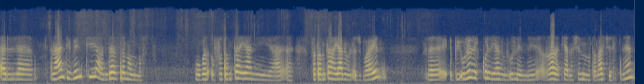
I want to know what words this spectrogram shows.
ال- أنا عندي بنتي عندها سنة ونص وفطمتها يعني فطمتها يعني من أسبوعين. فبيقولوا لي الكل يعني بيقول لي إن هي غلط يعني عشان ما طلعتش أسنان.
